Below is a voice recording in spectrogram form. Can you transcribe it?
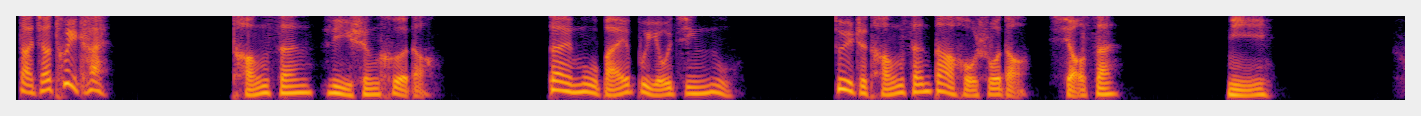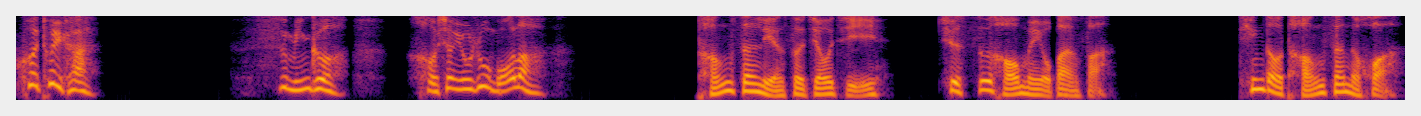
大家退开！唐三厉声喝道：“戴沐白不由惊怒，对着唐三大吼说道：‘小三，你快退开！思明哥好像又入魔了。’”唐三脸色焦急，却丝毫没有办法。听到唐三的话，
